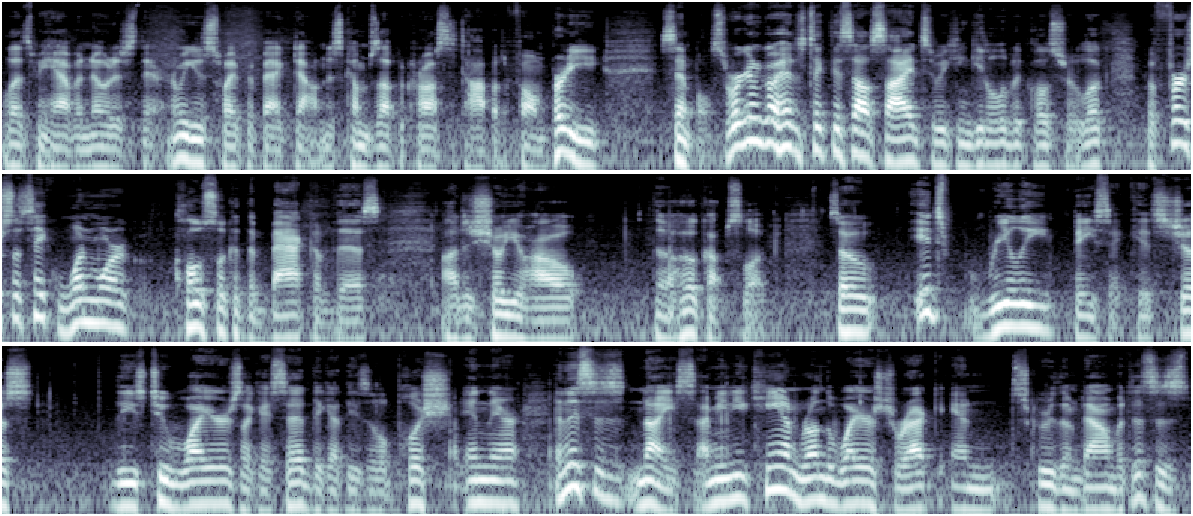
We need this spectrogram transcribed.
lets me have a notice there. And we can swipe it back down. This comes up across the top of the phone. Pretty simple. So we're going to go ahead and stick this outside so we can get a little bit closer look. But first, let's take one more close look at the back of this uh, to show you how the hookups look. So it's really basic. It's just these two wires, like I said, they got these little push in there. And this is nice. I mean, you can run the wires direct and screw them down, but this is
